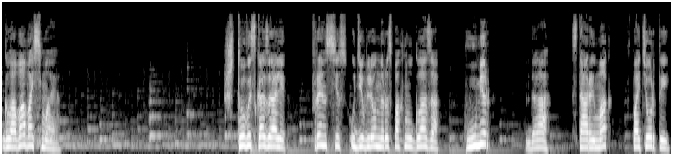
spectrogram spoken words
Глава восьмая «Что вы сказали?» Фрэнсис удивленно распахнул глаза. «Умер?» «Да». Старый маг в потертой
